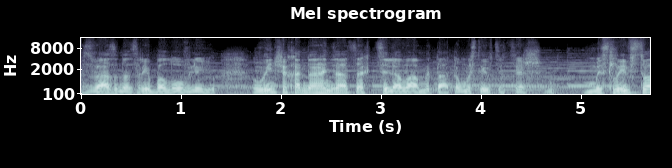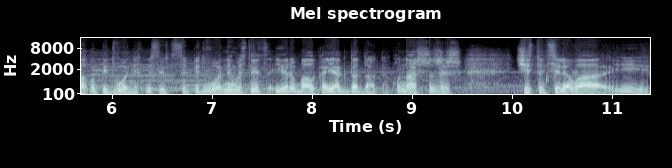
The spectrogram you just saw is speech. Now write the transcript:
зв'язана з риболовлею. В інших організаціях цільова мета то мисливці це ж мисливство, у підводних мисливців це підводне мисливство і рибалка як додаток. У нас же ж чисто цільова і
